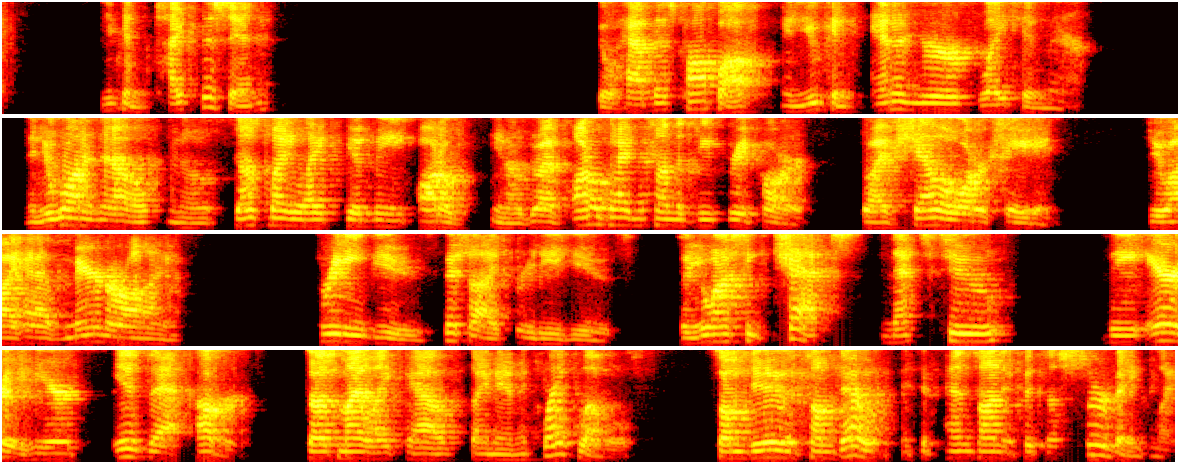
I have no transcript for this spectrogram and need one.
you can type this in. You'll have this pop up and you can enter your lake in there. And you want to know, you know, does my lake give me auto, you know, do I have auto guidance on the G3 card? Do I have shallow water shading? Do I have Mariner Eye 3D views, fisheye 3D views? So you want to see checks next to the area here. Is that covered? Does my lake have dynamic lake levels? Some do and some don't. It depends on if it's a surveyed lake.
